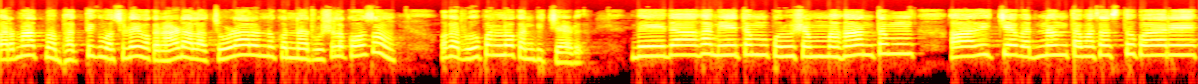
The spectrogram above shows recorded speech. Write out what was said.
పరమాత్మ భక్తికి వసుడై ఒకనాడు అలా చూడాలనుకున్న ఋషుల కోసం ఒక రూపంలో కనిపించాడు. వేదాహమేతం పురుషం మహాంతం. ఆదిత్య వర్ణం తమసస్తు పారే.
